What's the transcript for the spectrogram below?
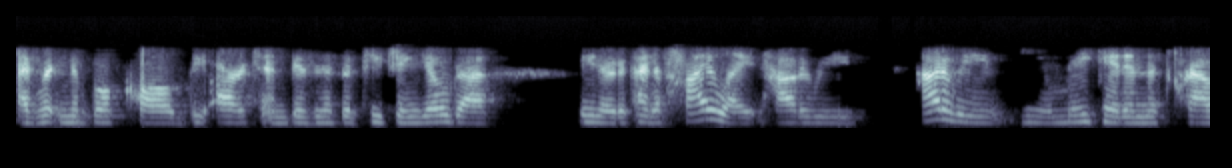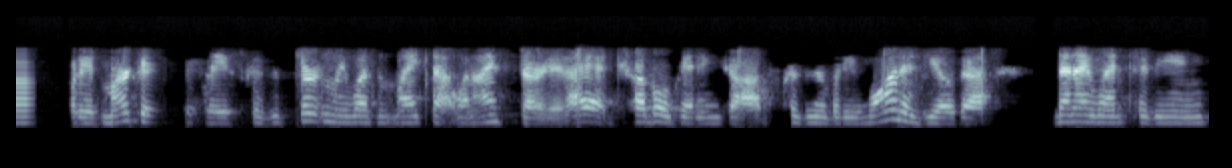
I've written a book called The Art and Business of Teaching Yoga, you know, to kind of highlight how do we, how do we, you know, make it in this crowded marketplace because it certainly wasn't like that when I started. I had trouble getting jobs because nobody wanted yoga. Then I went to being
